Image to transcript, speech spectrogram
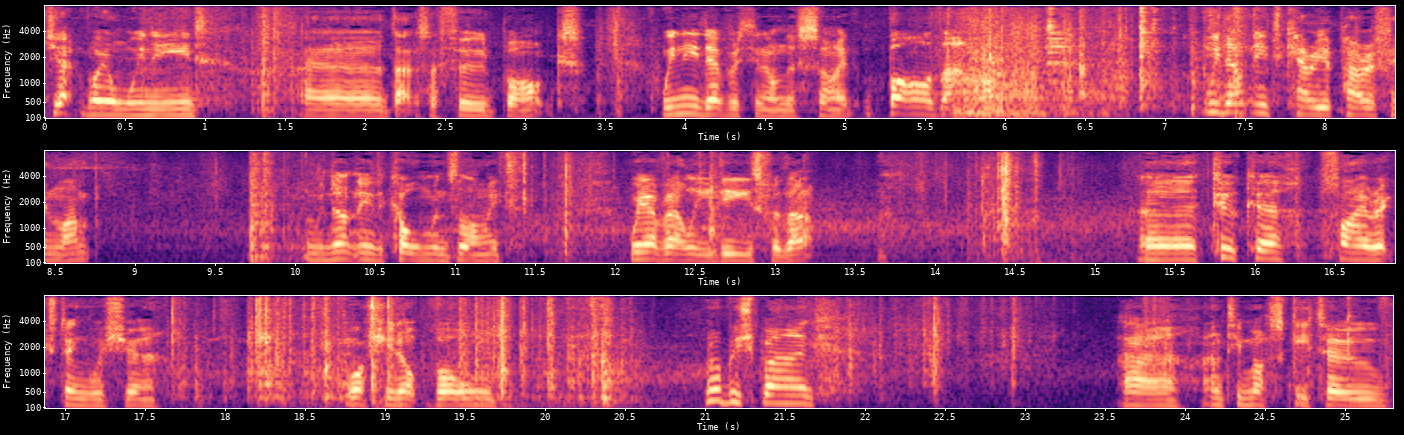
Jetboil we need, uh, that's a food box. We need everything on this side, bar that. We don't need to carry a paraffin lamp. We don't need a Coleman's light. We have LEDs for that. Uh, cooker, fire extinguisher, washing up bowl, rubbish bag, uh, anti-mosquito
